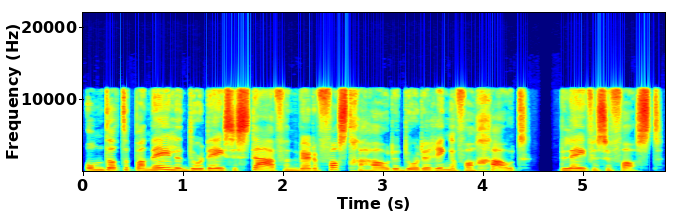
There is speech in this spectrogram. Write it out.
Omdat de panelen door deze staven werden vastgehouden door de ringen van goud, bleven ze vast.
